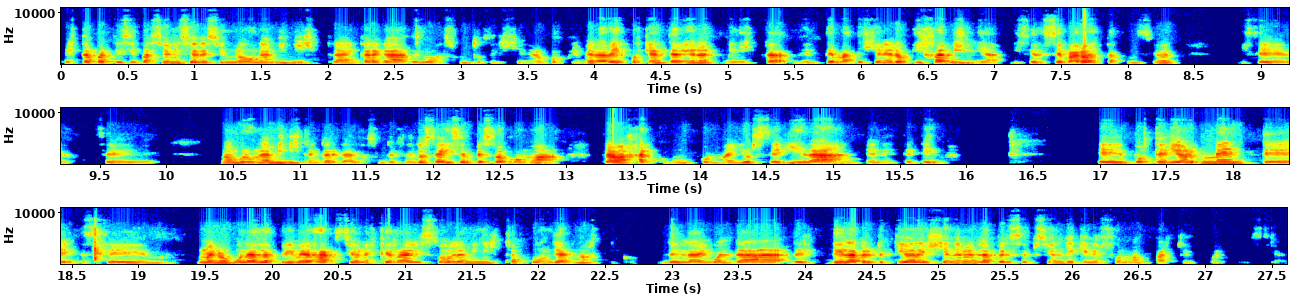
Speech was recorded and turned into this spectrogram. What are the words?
esta participación y se designó una ministra encargada de los asuntos de género por primera vez, porque antes había una ministra en temas de género y familia, y se separó esta función y se, nombró una ministra encargada de los asuntos de género. Entonces ahí se empezó como a trabajar con, con mayor seriedad en este tema. Eh, posteriormente, bueno, una de las primeras acciones que realizó la ministra fue un diagnóstico de la igualdad, de, la perspectiva de género en la percepción de quienes forman parte del Poder Judicial.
